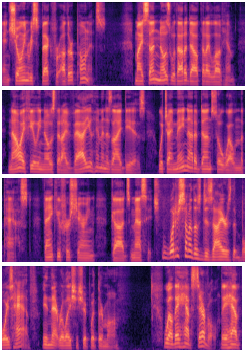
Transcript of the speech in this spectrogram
and showing respect for other opponents. My son knows without a doubt that I love him. Now I feel he knows that I value him and his ideas, which I may not have done so well in the past. Thank you for sharing God's message. What are some of those desires that boys have in that relationship with their mom? Well, they have several. They have,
